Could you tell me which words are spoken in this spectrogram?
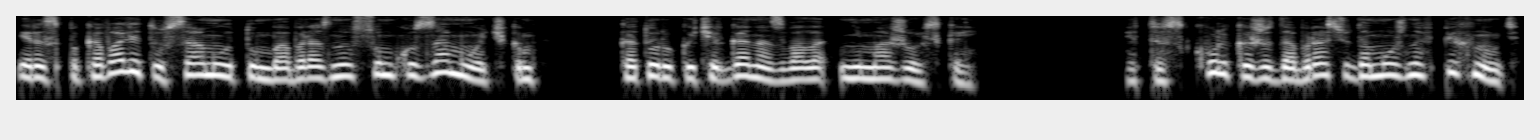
и распаковали ту самую тумбообразную сумку с замочком, которую кочерга назвала неможойской. Это сколько же добра сюда можно впихнуть?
